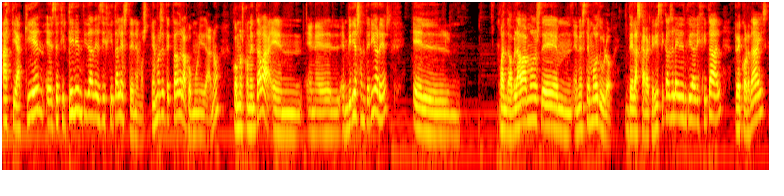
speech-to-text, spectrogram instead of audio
hacia quién, es decir, qué identidades digitales tenemos. Hemos detectado la comunidad, ¿no? Como os comentaba en, en, vídeos anteriores, el, cuando hablábamos de, en este módulo de las características de la identidad digital, recordáis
